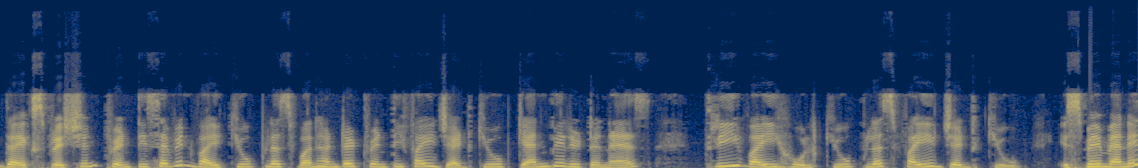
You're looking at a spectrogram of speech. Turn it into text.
The expression 27 y cube plus 125 z cube can be written as three y whole cube plus five z cube इसमें मैंने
